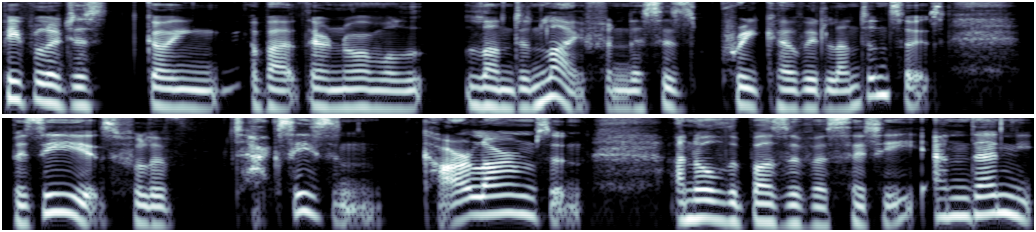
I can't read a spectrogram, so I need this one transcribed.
People are just going about their normal London life. And this is pre COVID London. So it's busy, it's full of taxis and car alarms and, and all the buzz of a city. And then,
